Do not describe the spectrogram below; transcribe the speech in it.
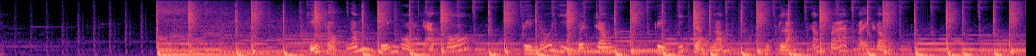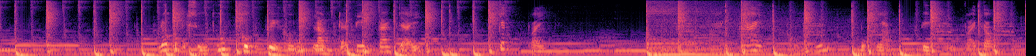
Kỹ thuật ngắm để ngồi đã khó, Thì nói gì bên trong Thì chỉ cần lắm một lần khám phá phải không? Nó có một sự thuốc cực kỳ khủng, Làm trái tim tan chảy. Chắc vậy. Ai cũng muốn một lần tìm hiểu phải không?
